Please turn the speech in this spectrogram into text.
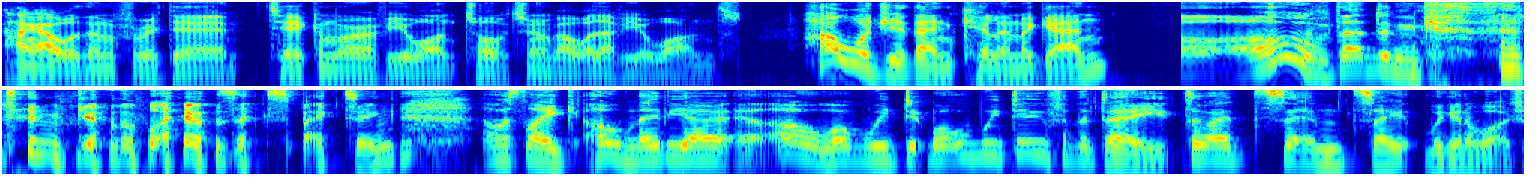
hang out with him for a day, take him wherever you want, talk to him about whatever you want, how would you then kill him again? Oh, that didn't that didn't go the way I was expecting. I was like, oh, maybe I oh, what would we do? What would we do for the day? So I'd sit and say we're gonna watch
